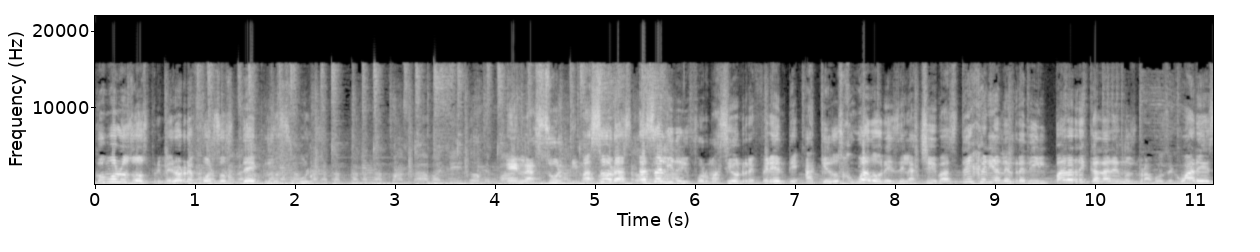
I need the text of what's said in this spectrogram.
como los dos primeros refuerzos de Cruz Azul. En las últimas horas ha salido información referente a que dos jugadores de las Chivas dejarían el redil para recalar en los Bravos de Juárez.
